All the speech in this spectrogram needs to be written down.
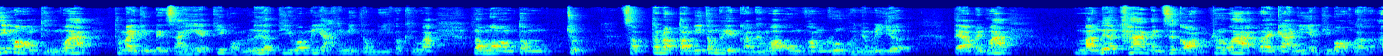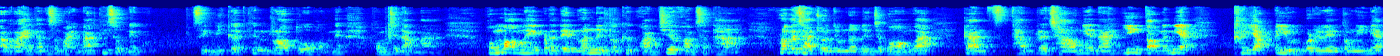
ที่มองถึงว่าทำไมถึงเป็นสาเหตุที่ผมเลือกที่ว่าไม่อยากให้มีตรงนี้ก็คือว่าเรามองตรงจุดสำหรับตอนนี้ต้องเรียนก่อนนะว่าองค์ความรู้ผมยังไม่เยอะ แต่เอาเป็นว่ามาเลือกข้างกันซะก่อน เพราะว่ารายการนี้อย่างที่บอกแล้วอะไรทันสมัยมากที่สุดในสิ่งที่เกิดขึ้นรอบตัวผมเนี่ยผมจะนำมา ผมมองในประเด็นว่าหนึ่งก็คือความเชื่อความศรัทธา เพราะประชาชนจำนวนหนึ่งจะมองว่าการทำกระเช้าเนี่ยนะยิ่งตอนนั้นเนี่ยขยับไปอยู่บริเวณตรงนี้เนี่ย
